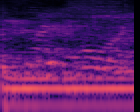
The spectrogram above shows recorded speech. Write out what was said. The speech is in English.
Great.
